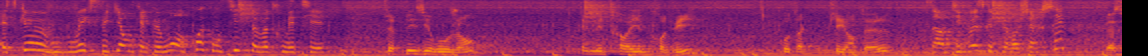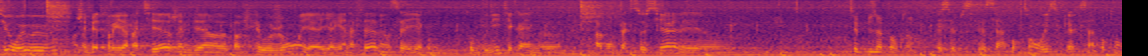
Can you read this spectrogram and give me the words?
Est-ce que vous pouvez expliquer en quelques mots en quoi consiste votre métier? Faire plaisir aux gens, aimer travailler le produit, contact clientèle. C'est un petit peu ce que tu recherchais Bien sûr, oui, oui, oui. J'aime bien travailler la matière, j'aime bien euh, parler aux gens. Il n'y a, rien à faire. hein. Ça, il y a comme, comme vous dites, il y a quand même euh, un contact social et, euh, C'est le plus important. c'est important. Oui, c'est clair que c'est important.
